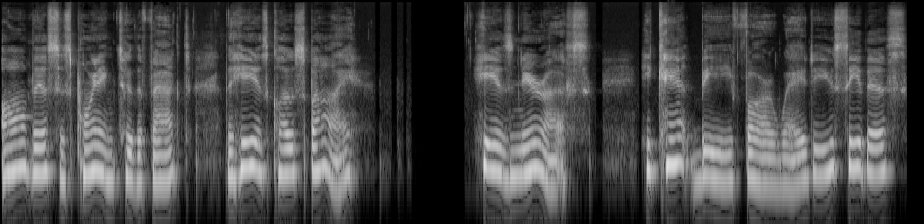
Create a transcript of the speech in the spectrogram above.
All this is pointing to the fact that he is close by. He is near us. He can't be far away. Do you see this?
